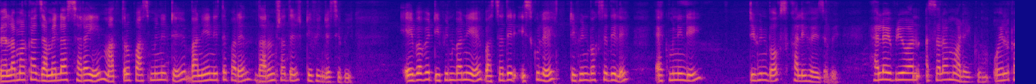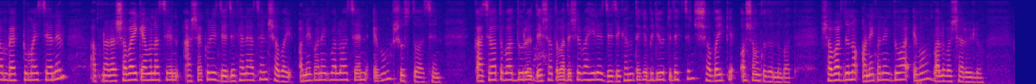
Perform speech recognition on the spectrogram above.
বেলা মাখা ঝামেলা ছাড়াই মাত্র পাঁচ মিনিটে বানিয়ে নিতে পারেন দারুণ স্বাদের টিফিন রেসিপি। এইভাবে টিফিন বানিয়ে বাচ্চাদের স্কুলে টিফিন বক্সে দিলে এক মিনিটেই টিফিন বক্স খালি হয়ে যাবে। হ্যালো এভরিওয়ান, আসসালামু আলাইকুম। Welcome back to my channel. আপনারা সবাই কেমন আছেন? আশা করি যে যেখানে আছেন সবাই অনেক অনেক ভালো আছেন এবং সুস্থ আছেন। কাছে অথবা দূরে, দেশ অথবা দেশের বাহিরে যে যেখান থেকে ভিডিওটি দেখছেন সবাইকে অসংখ্য ধন্যবাদ। সবার জন্য অনেক অনেক দোয়া এবং ভালোবাসা রইল।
